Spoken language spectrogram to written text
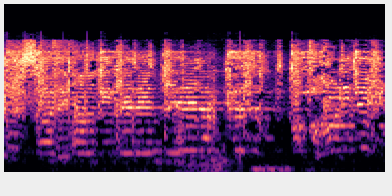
Sorry, I'm good.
